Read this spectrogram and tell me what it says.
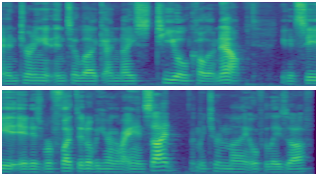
and turning it into like a nice teal color. Now, you can see it is reflected over here on the right hand side. Let me turn my overlays off.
